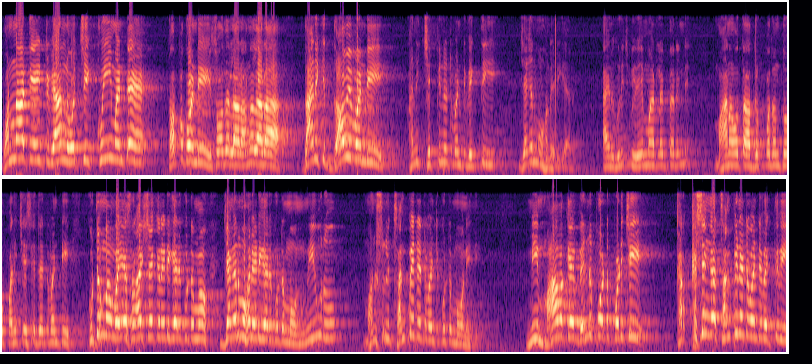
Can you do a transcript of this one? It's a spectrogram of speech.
వన్ నాట్ ఎయిట్ వ్యాన్లు వచ్చి క్వీమ్ అంటే తప్పుకోండి సోదరులారా అన్నలారా దానికి దావివ్వండి అని చెప్పినటువంటి వ్యక్తి జగన్మోహన్ రెడ్డి గారు. ఆయన గురించి మీరేం మాట్లాడతారండి? మానవతా దృక్పథంతో పనిచేసేటటువంటి కుటుంబం వైఎస్ రాజశేఖర రెడ్డి గారి కుటుంబం జగన్మోహన్ రెడ్డి గారి కుటుంబం. మీరు మనుషుల్ని చంపేటటువంటి కుటుంబం అనేది. మీ మావకే వెన్నుపోటు పొడిచి కర్కశంగా చంపినటువంటి వ్యక్తివి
